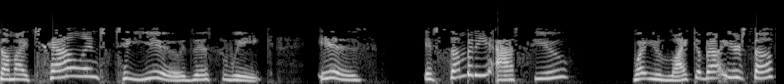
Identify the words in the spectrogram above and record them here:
So, my challenge to you this week is if somebody asks you what you like about yourself,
